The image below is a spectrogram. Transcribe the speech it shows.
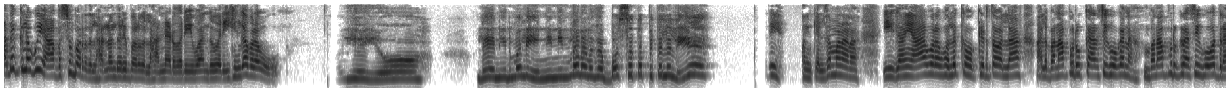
ಅದಕ್ಕೆ ಲಗು ಯಾವ ಬಸ್ಸು ಬರೋದಿಲ್ಲ. ಹನ್ನೊಂದುವರೆ ಬರೋದಿಲ್ಲ. ಹನ್ನೆರಡುವರೆ ಒಂದುವರೆ ಹಿಂಗೆ ಬರವು. ಅಯ್ಯಯ್ಯೋ. ಲೇ ನಿರ್ಮಲಿ ನಿನ್ನಿಂದ ನನಗೆ ಬಸ್ ತಪ್ಪಿತಲ್ಲಲ್ಲಿ? ರೀ. ಒಂದು ಕೆಲಸ ಮಾಡೋಣ. ಈಗ ಯಾವ ಹೊಲಕ್ಕೆ ಹೋಗಿರ್ತಾವಲ್ಲ ಅಲ್ಲಿ ಬನಾಪುರ ಕ್ರಾಸಿಗೆ ಹೋಗೋಣ. ಬನಾಪುರ ಕ್ರಾಸಿಗೆ ಹೋದ್ರ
